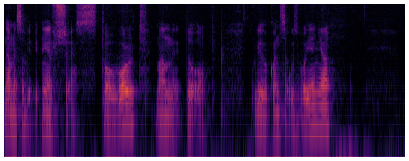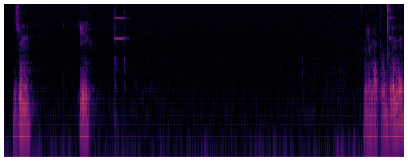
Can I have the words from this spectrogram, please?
Damy sobie pierwsze 100 V. Mamy do drugiego końca uzwojenia. Zoom i Nie ma problemu.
